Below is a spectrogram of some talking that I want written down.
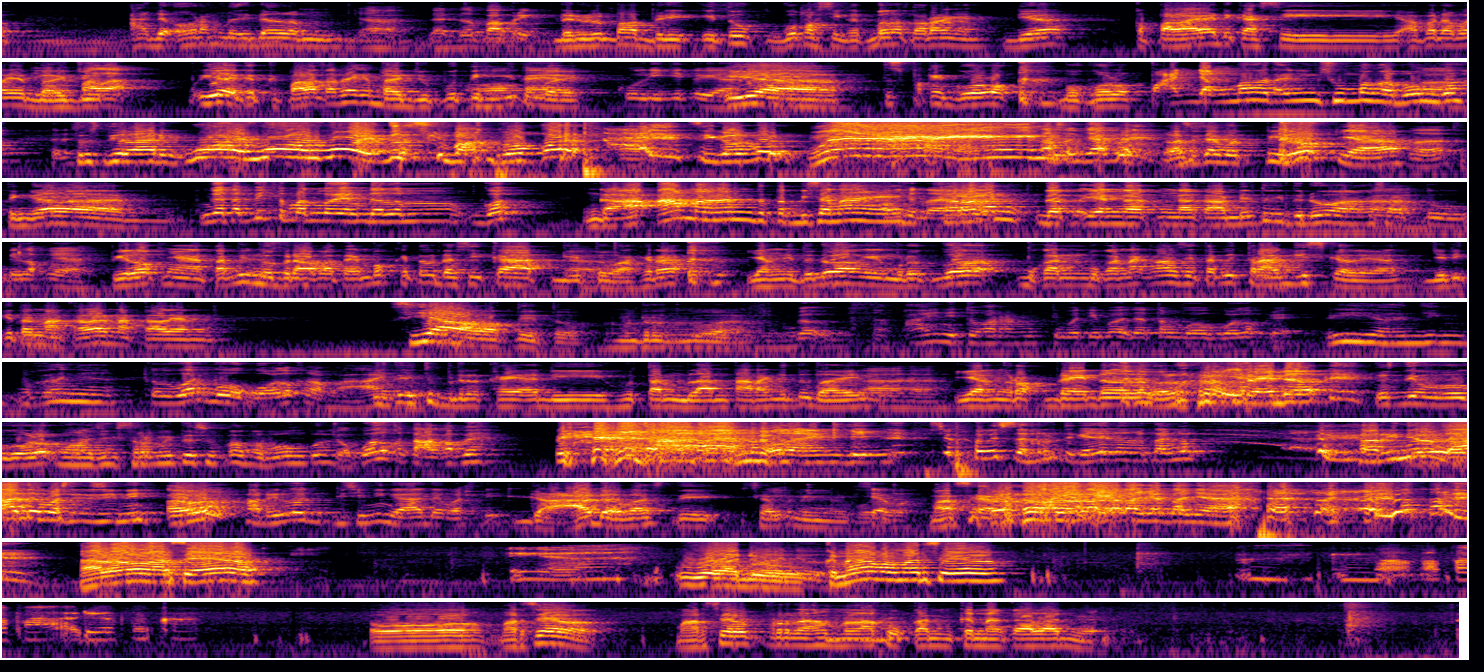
ada orang dari dalam Ah, dari dalam pabrik. dari dalam pabrik itu gue masih inget banget orangnya dia kepalanya dikasih apa namanya baju kepala. Iya ikat kepala tapi kayak baju putih Oh, gitu kayak bay Kuli gitu ya. iya terus pakai golok bawa golok panjang banget anjing sumpah nggak bohong gua terus? terus? dia lari woi woi woi terus si Mak Gopur si Gopur! Langsung cabut. langsung cabut pilok ya Ah. ketinggalan Enggak, tapi teman lo yang dalam got nggak aman tetap bisa naik, Oh, karena kan nggak yang nggak nggak keambil tuh itu doang Ah, satu piloknya. piloknya tapi beberapa tembok kita udah sikat gitu Ah. akhirnya yang itu doang yang menurut gua bukan bukan nakal sih tapi tragis kali ya jadi kita Hmm. nakalnya nakal yang sial waktu itu menurut gua enggak ngapain itu orang tiba-tiba datang bawa golok ya? iya anjing makanya Keluar bawa golok ngapain? itu itu bener kayak di hutan belantara gitu bay Ah. yang rock bredel tuh kalau rock Iya. bredel terus dia bawa golok wah anjing serem itu sumpah nggak bohong gua Coba lo ketangkap ya. Jangan dong anjing. Coba seru tuh kayaknya kalau ketangkep. Hari ini lo nggak ada pasti di sini. Apa? Hari lo di sini nggak ada pasti. Gak ada pasti. Siapa nih? Siapa? Marcel. Tanya tanya tanya. Halo Marcel. Iya, Waduh, Waduh. kenapa Marcel? nggak apa-apa, ada apa kak? Oh, Marcel. Marcel pernah melakukan kenakalan nggak?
